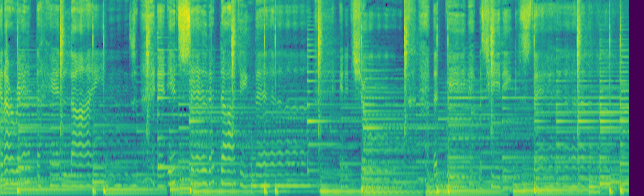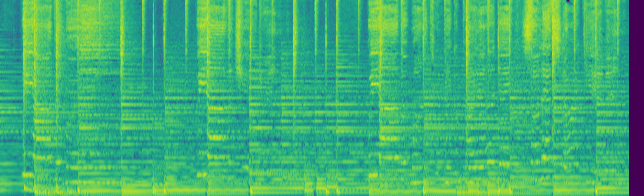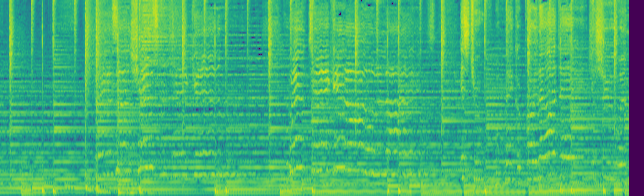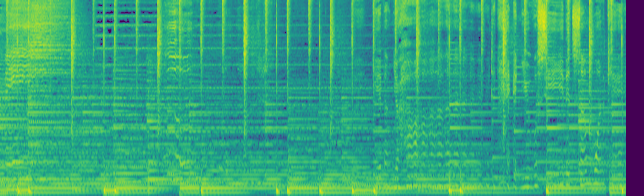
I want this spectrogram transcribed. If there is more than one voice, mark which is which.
Speaker 1: and I read the headlines, and it said they're dying there. that someone can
